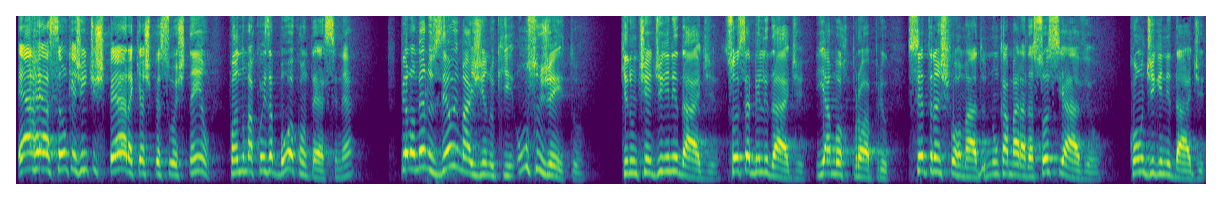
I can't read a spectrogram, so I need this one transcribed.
É a reação que a gente espera que as pessoas tenham quando uma coisa boa acontece, né? Pelo menos eu imagino que um sujeito que não tinha dignidade, sociabilidade e amor próprio, ser transformado num camarada sociável, com dignidade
